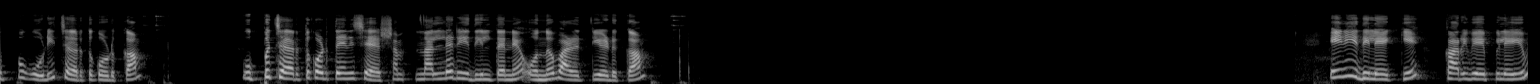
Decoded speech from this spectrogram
ഉപ്പ് കൂടി ചേർത്ത് കൊടുക്കാം. ഉപ്പ് ചേർത്ത് കൊടുത്തതിന് ശേഷം നല്ല രീതിയിൽ തന്നെ ഒന്ന് വഴറ്റിയെടുക്കാം. ഇനി ഇതിലേക്ക് കറിവേപ്പിലയും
